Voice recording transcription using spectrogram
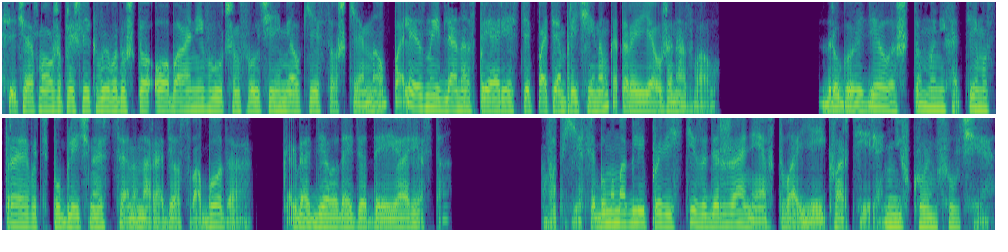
Сейчас мы уже пришли к выводу, что оба они в лучшем случае мелкие сошки, но полезные для нас при аресте по тем причинам, которые я уже назвал. Другое дело, что мы не хотим устраивать публичную сцену на радио «Свобода», когда дело дойдет до ее ареста. Вот если бы мы могли провести задержание в твоей квартире, ни в коем случае.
